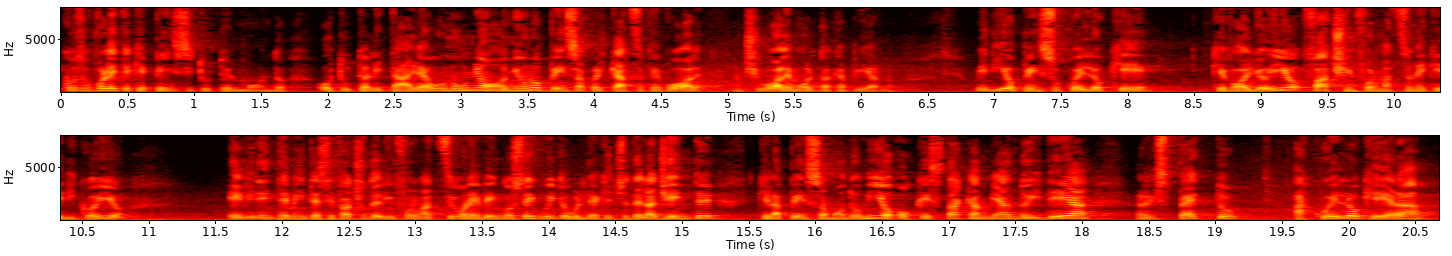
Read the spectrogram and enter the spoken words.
cosa volete che pensi tutto il mondo o tutta l'Italia? Ognuno, ognuno pensa quel cazzo che vuole, non ci vuole molto a capirlo. Quindi io penso quello che, che voglio io, faccio informazione che dico io. Evidentemente se faccio dell'informazione e vengo seguito vuol dire che c'è della gente che la pensa a modo mio o che sta cambiando idea rispetto a quello che era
